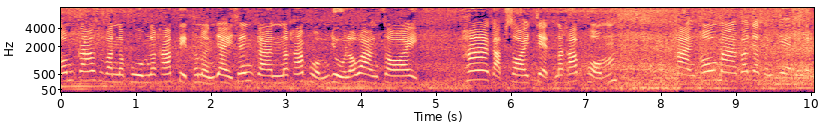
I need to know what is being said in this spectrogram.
ล่มเกล้าสุวรรณภูมินะครับ ติดถนนใหญ่เช่นกันนะครับผมอยู่ระหว่างซอย 5 กับซอย 7 นะครับผมผ่านเข้ามาก็จะสังเกตเห็น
